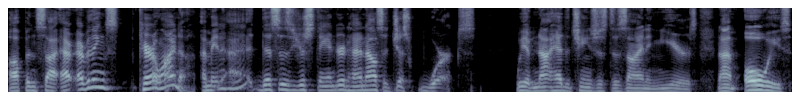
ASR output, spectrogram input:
up inside. Everything's Carolina. I mean, mm-hmm. I- this is your standard hen house. It just works. We have not had to change this design in years, and I'm always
